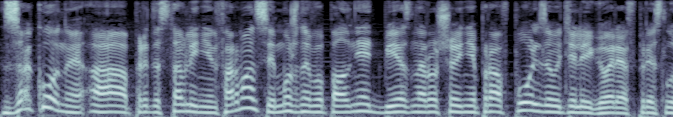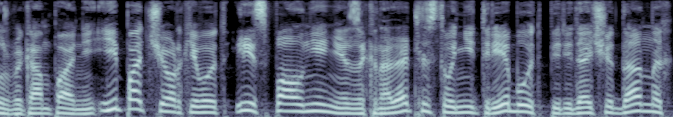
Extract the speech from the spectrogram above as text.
Законы о предоставлении информации можно выполнять без нарушения прав пользователей, говорят в пресс-службе компании, и подчеркивают, исполнение законодательства не требует передачи данных,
